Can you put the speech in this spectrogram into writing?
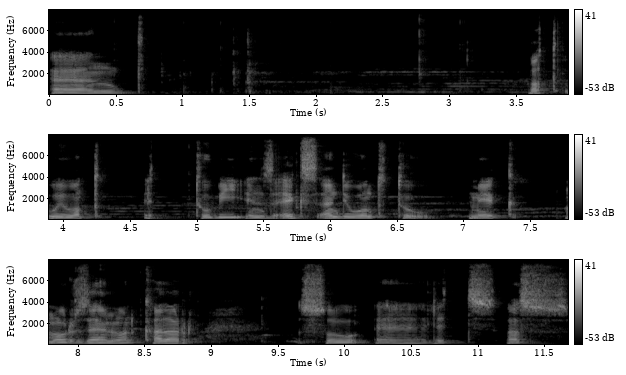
And but we want it to be in the X and we want to make more than one color so uh, let us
